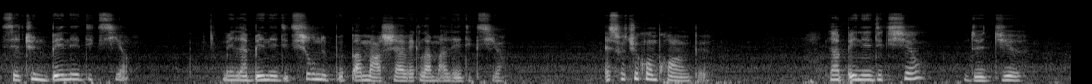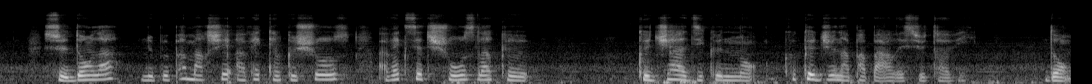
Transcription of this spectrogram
C'est une bénédiction. Mais la bénédiction ne peut pas marcher avec la malédiction. Est-ce que tu comprends un peu? La bénédiction de Dieu, ce don-là, ne peut pas marcher avec quelque chose, avec cette chose-là que, que Dieu a dit que non, que, Dieu n'a pas parlé sur ta vie. Donc,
